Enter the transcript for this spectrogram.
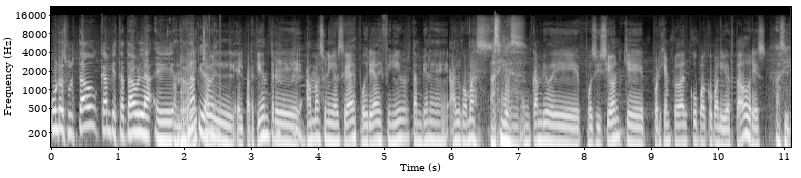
un resultado cambia esta tabla eh, rápidamente. el, el partido entre ambas universidades podría definir también eh, algo más. Así es. Un, cambio de posición que, por ejemplo, da el cupo a Copa Libertadores. Así.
